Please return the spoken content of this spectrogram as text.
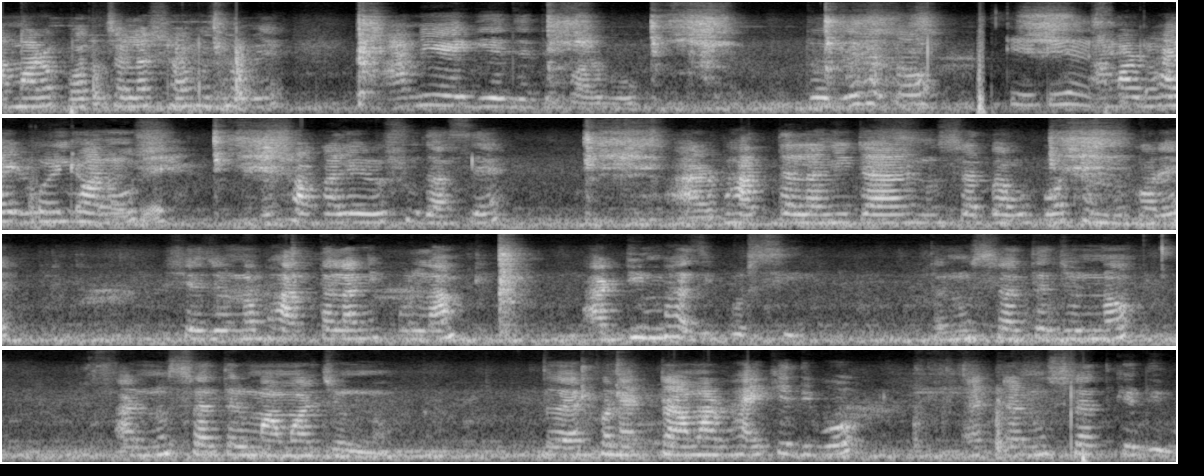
আমারও পথ চলা সহজ হবে। আমি এগিয়ে যেতে পারব। তো যেহেতু আমার ভাই মানুষ সকালের ওষুধ আছে আর ভাত তালানিটা নুসরাত বাবু পছন্দ করে সেজন্য ভাত তালানি করলাম আর ডিম ভাজি করছি। তো নুসরাতের জন্য আর নুসরাতের মামার জন্য। তো এখন একটা আমার ভাইকে দিব একটা নুসরাতকে দিব।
